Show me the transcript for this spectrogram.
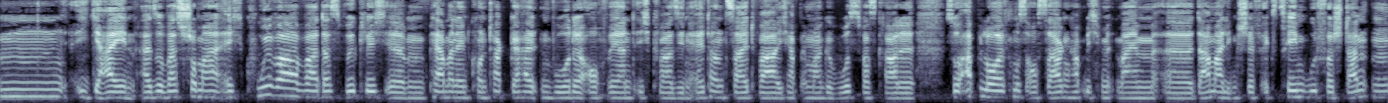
Mm, jein. Also was schon mal echt cool war, war, dass wirklich ähm, permanent Kontakt gehalten wurde, auch während ich quasi in Elternzeit war. Ich habe immer gewusst, was gerade so abläuft. Muss auch sagen, habe mich mit meinem äh, damaligen Chef extrem gut verstanden.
